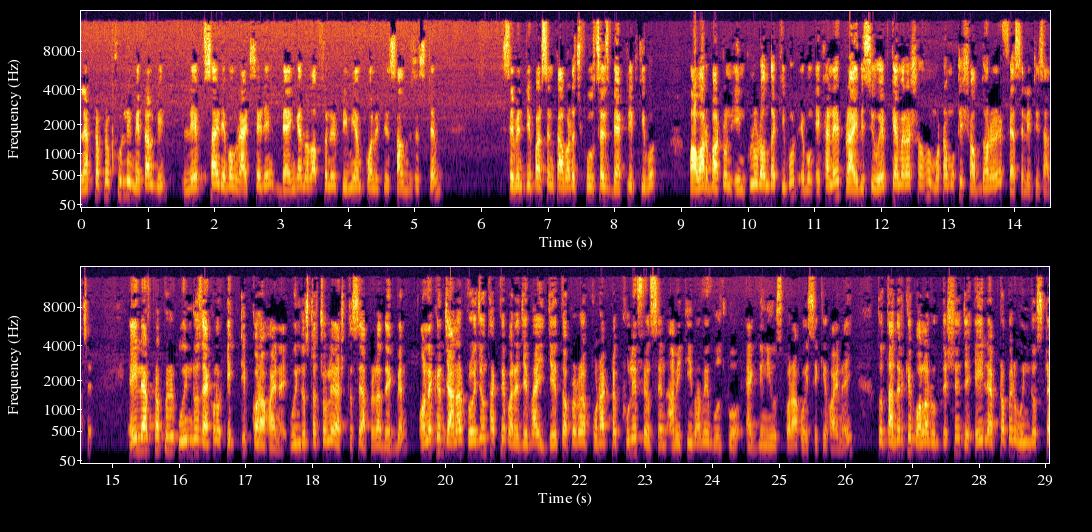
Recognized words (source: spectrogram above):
ল্যাপটপটা fully metal build left side এবং রাইট সাইডে ব্যাঙ্গান অপশনের প্রিমিয়াম কোয়ালিটির sound system seventy percent coverage full size backlit keyboard power button include on the keyboard এবং এখানে প্রাইভেসি ওয়েব ক্যামেরা সহ মোটামুটি সব ধরনের ফ্যাসিলিটিস আছে। এই ল্যাপটপের উইন্ডোজ এখনও অ্যাক্টিভ করা হয় নাই। উইন্ডোজটা চলে আসতেছে, আপনারা দেখবেন। অনেকের জানার প্রয়োজন থাকতে পারে যে, ভাই, যেহেতু আপনারা প্রোডাক্টটা খুলে ফেলছেন, আমি কীভাবে বুঝব একদিন ইউজ করা হয়েছে কি হয় নাই? তো তাদেরকে বলার উদ্দেশ্যে যে, এই ল্যাপটপের উইন্ডোজটা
